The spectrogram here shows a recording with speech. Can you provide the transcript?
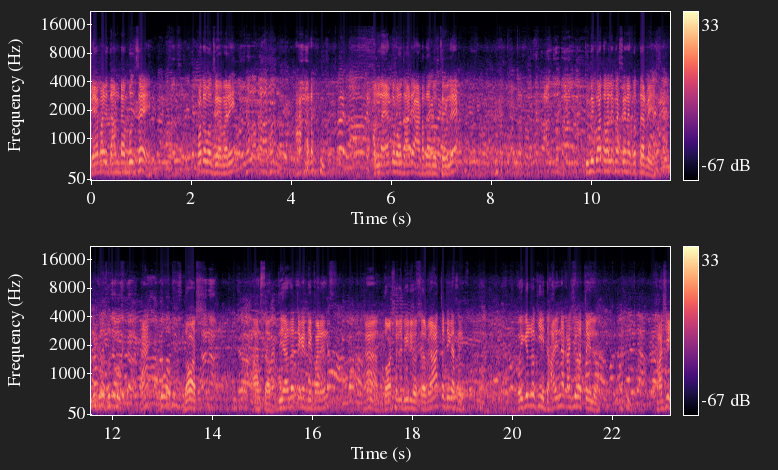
ব্যাপারী দাম টাম বলছে? কত বলছে ব্যাপারী? আল্লাহ এত বড় দাঁড়ে আট হাজার বলছে বলে। তুমি কত হলে বেচা কেনা করতে পারবে? হ্যাঁ? দশ। আচ্ছা দুই হাজার টাকা ডিফারেন্স হ্যাঁ দশ হলে বিক্রি করতে পারবে। আচ্ছা ঠিক আছে। ওইগুলো কি ধারি না খাসি বাচ্চা এগুলো খাসি?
